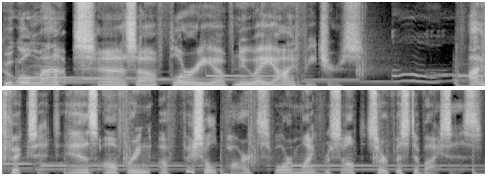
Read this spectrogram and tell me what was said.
Google Maps has a flurry of new AI features. iFixit is offering official parts for Microsoft Surface devices.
